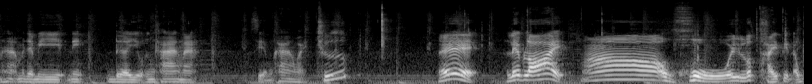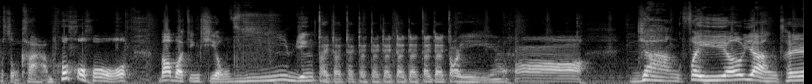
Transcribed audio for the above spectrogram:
นะฮะมันจะมีนี่เดือยอยู่ข้างๆนะ เสียบข้างไว้ชึบเฮ้ เรียบร้อยอ๋อโอ้โห รถไถติดอาวุธสงคราม โอ้โห บ้าบอจริงเชียววู้ยิงต่อยต่อยต่อยต่อยต่อยต่อยต่อยต่อยต่อยต่อยอ๋ออย่างเฟี้ยวอย่างเท่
